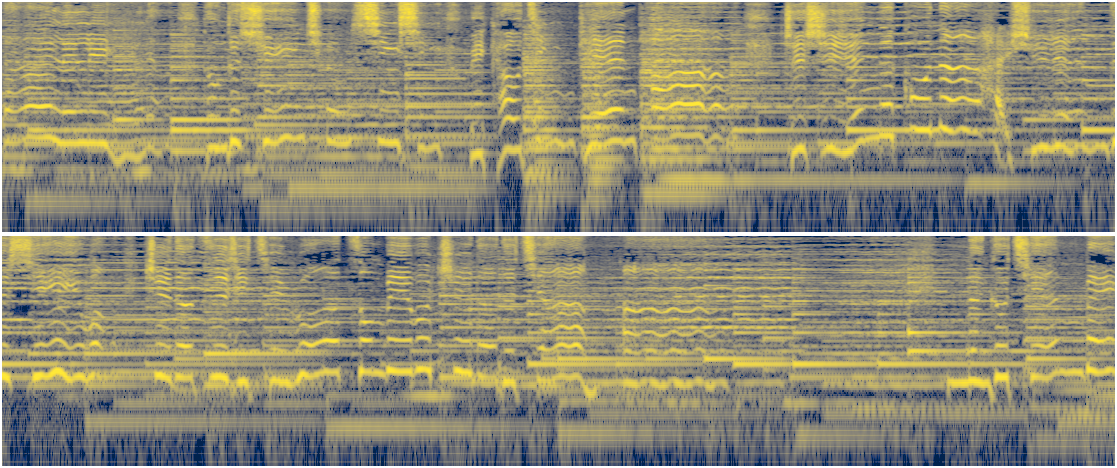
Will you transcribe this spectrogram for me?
带来力量。懂得寻求信心，会靠近天堂。这是人的苦难，还是人的希望？知道自己脆弱，总比不知道的强。能够谦卑，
